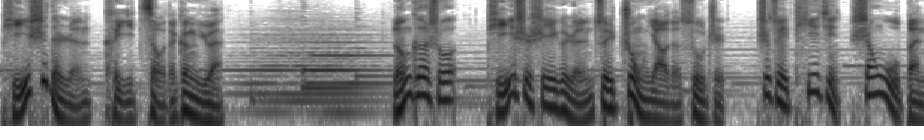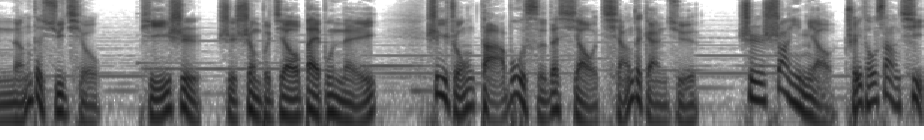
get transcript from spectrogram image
皮实的人可以走得更远。龙哥说，皮实是一个人最重要的素质，是最贴近生物本能的需求。皮实是胜不骄败不馁，是一种打不死的小强的感觉，是上一秒垂头丧气，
